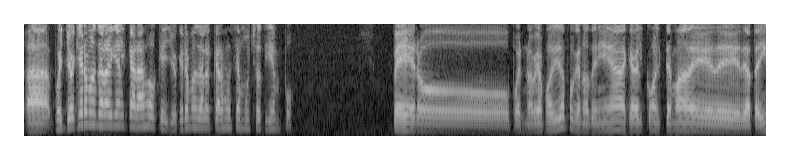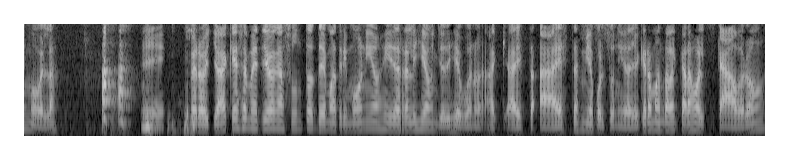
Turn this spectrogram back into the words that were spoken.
Ah, pues yo quiero mandar a alguien al carajo que yo quiero mandar al carajo hace mucho tiempo. Pero pues no había podido porque no tenía que ver con el tema de, de- de ateísmo, ¿verdad? Eh, pero ya que se metió en asuntos de matrimonios y de religión, yo dije, bueno, a, a esta, a esta es mi oportunidad. Yo quiero mandar al carajo al cabrón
